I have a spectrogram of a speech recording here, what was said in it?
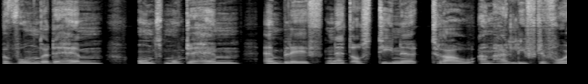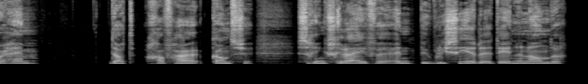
bewonderde hem, ontmoette hem en bleef, net als Tine, trouw aan haar liefde voor hem. Dat gaf haar kansen. Ze ging schrijven en publiceerde het een en ander.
